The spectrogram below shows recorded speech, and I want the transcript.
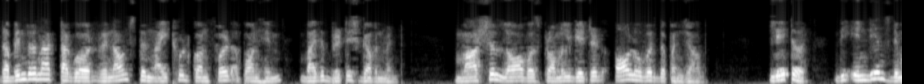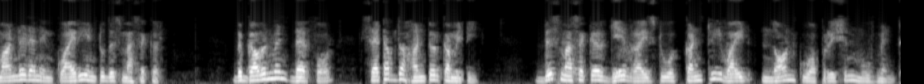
Rabindranath Tagore renounced the knighthood conferred upon him by the British government. Martial law was promulgated all over the Punjab. Later, the Indians demanded an inquiry into this massacre. The government therefore set up the Hunter Committee. This massacre gave rise to a country-wide non-cooperation movement,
